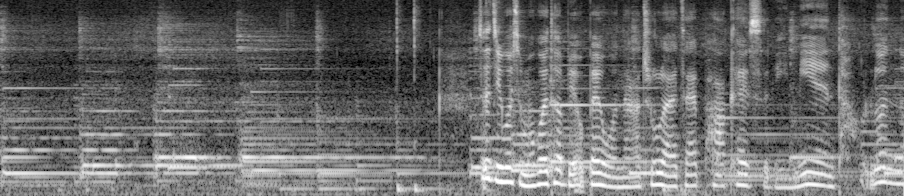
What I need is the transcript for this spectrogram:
这集为什么会特别被我拿出来在 podcast 里面讨论呢？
